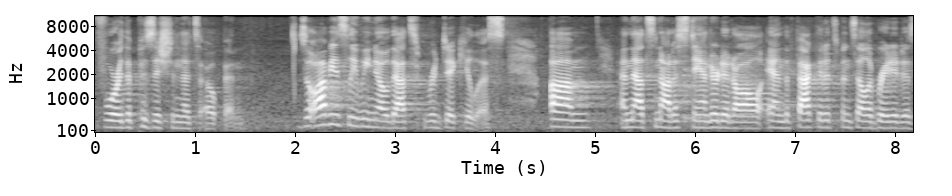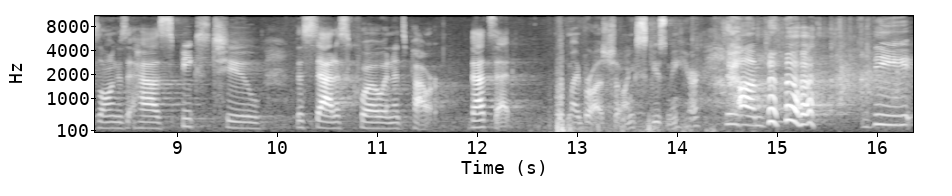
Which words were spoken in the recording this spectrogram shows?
for the position that's open. So obviously we know that's ridiculous. Um, and that's not a standard at all. And the fact that it's been celebrated as long as it has speaks to the status quo and its power. That said, my bra is showing, excuse me here. Um, the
